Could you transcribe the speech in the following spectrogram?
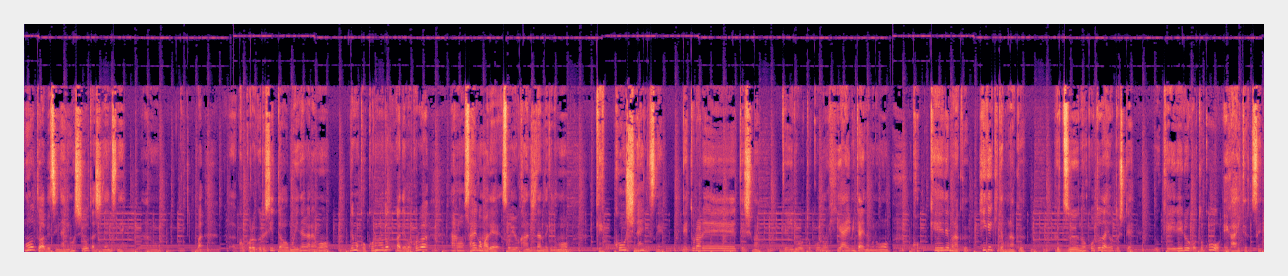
モートは別に何もしようとはしないんですね。あのまあ心苦しいとは思いながらもでも心のどこかではこれはあの最後までそういう感じなんだけども結婚しないんですね。寝取られてしまっている男の悲哀みたいなものを滑稽でもなく悲劇でもなく普通のことだよとして受け入れる男を描いてるんですね。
